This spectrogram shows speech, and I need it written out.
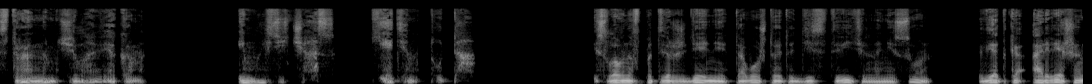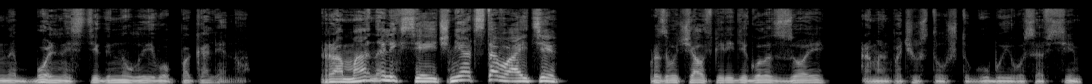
странным человеком? И мы сейчас едем туда». И словно в подтверждение того, что это действительно не сон, ветка орешина больно стегнула его по колену. «Роман Алексеевич, не отставайте!» Прозвучал впереди голос Зои. Роман почувствовал, что губы его совсем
